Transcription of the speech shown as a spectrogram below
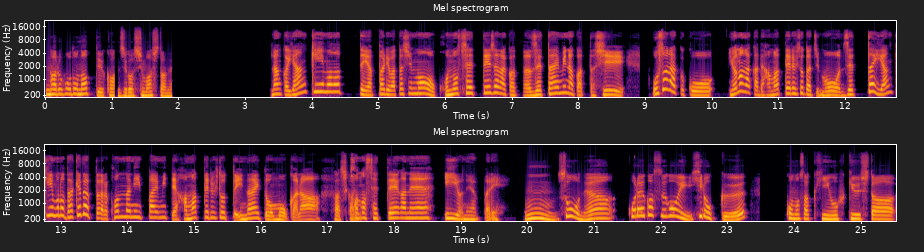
なるほどなっていう感じがしましたね。なんかヤンキーものってやっぱり私もこの設定じゃなかったら絶対見なかったし、おそらくこう、世の中でハマってる人たちも絶対ヤンキーものだけだったらこんなにいっぱい見てハマってる人っていないと思うから、確かに。この設定がね、いいよね、やっぱり。うん、そうね。これがすごい広く、この作品を普及した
